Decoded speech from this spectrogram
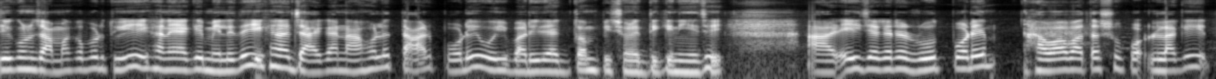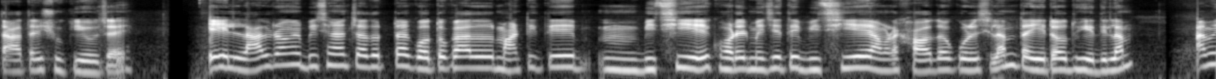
যে কোনো জামা কাপড় ধুয়ে এখানে আগে মেলে দেয় এখানে জায়গা না হলে তারপরে ওই বাড়ির একদম পিছনের দিকে নিয়ে যাই। আর এই জায়গাটা রোদ পড়ে, হাওয়া বাতাসও লাগে, তাড়াতাড়ি শুকিয়েও যায়। এই লাল রঙের বিছানার চাদরটা গতকাল মাটিতে বিছিয়ে, ঘরের মেঝেতে বিছিয়ে আমরা খাওয়া দাওয়া করেছিলাম, তাই এটাও ধুয়ে দিলাম। আমি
